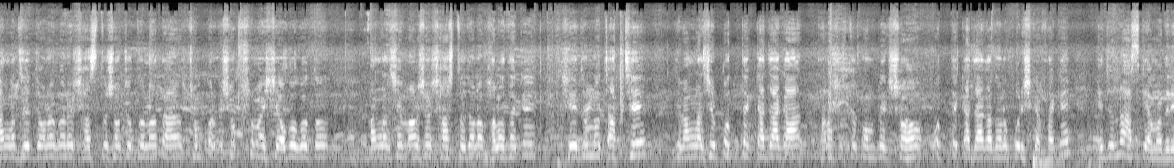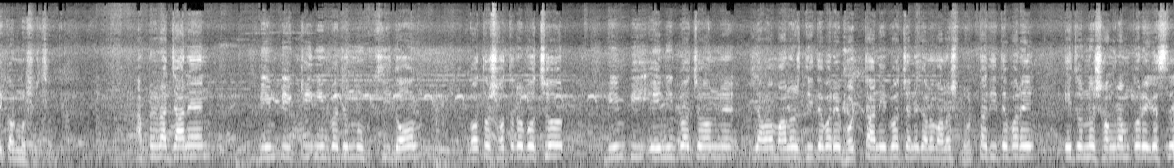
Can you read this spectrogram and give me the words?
বাংলাদেশের জনগণের স্বাস্থ্য সচেতনতা সম্পর্কে সবসময় সে অবগত। বাংলাদেশের মানুষের স্বাস্থ্য যেন ভালো থাকে সেই জন্য চাচ্ছে যে বাংলাদেশের প্রত্যেকটা জায়গা, থানা স্বাস্থ্য কমপ্লেক্স সহ প্রত্যেকটা জায়গা যেন পরিষ্কার থাকে। এই জন্য আজকে আমাদের এই কর্মসূচি। আপনারা জানেন বিএনপি একটি নির্বাচনমুখী দল? গত সতেরো বছর বিএনপি এই নির্বাচন যেন মানুষ দিতে পারে, ভোটটা নির্বাচনে যেন মানুষ ভোটটা দিতে পারে এই জন্য সংগ্রাম করে গেছে।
